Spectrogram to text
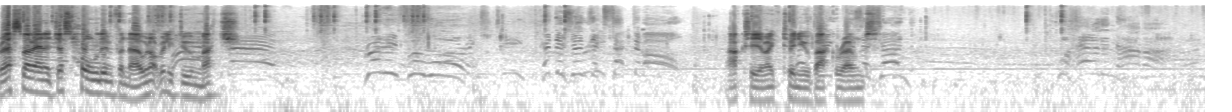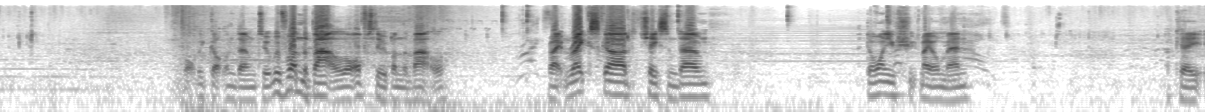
rest of my men are just holding for now. We're not really doing much. Actually, I might turn you back around. What we got them down to. We've won the battle. Obviously, we've won the battle. Right, Reiksguard, chase them down. I don't want you to shoot my own men. Okay.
